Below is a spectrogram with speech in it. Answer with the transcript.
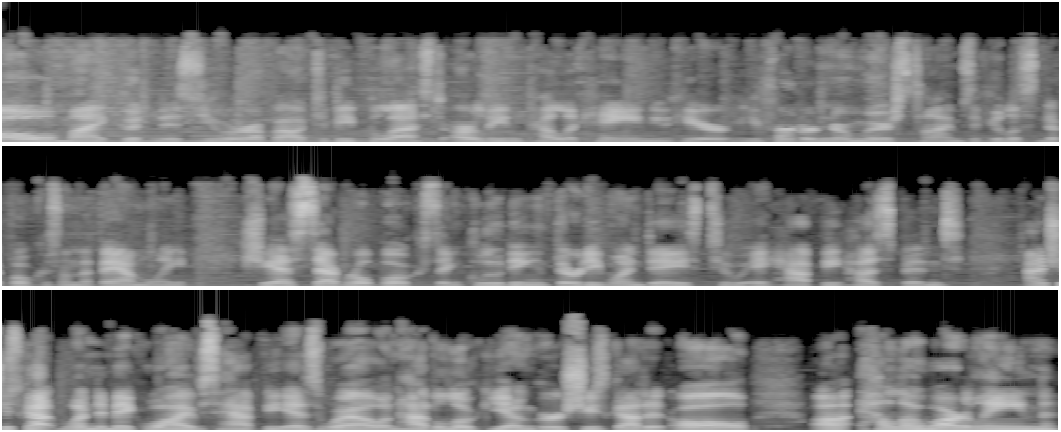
Oh my goodness, you are about to be blessed. Arlene Pelicane, you hear you've heard her numerous times if you listen to Focus on the Family. She has several books, including 31 Days to a Happy Husband. And she's got one to make wives happy as well, and how to look younger. She's got it all. Uh, hello, Arlene.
